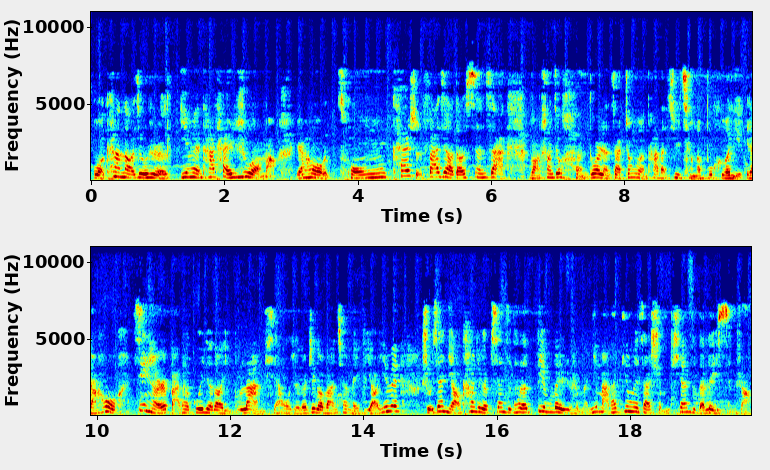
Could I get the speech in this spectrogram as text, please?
我看到就是因为它太热嘛，然后从开始发酵到现在，网上就很多人在争论它的剧情的不合理，然后进而把它归结到一部烂片。我觉得这个完全没必要，因为首先你要看这个片子，它的定位是什么？你把它定位在什么片子的类型上，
